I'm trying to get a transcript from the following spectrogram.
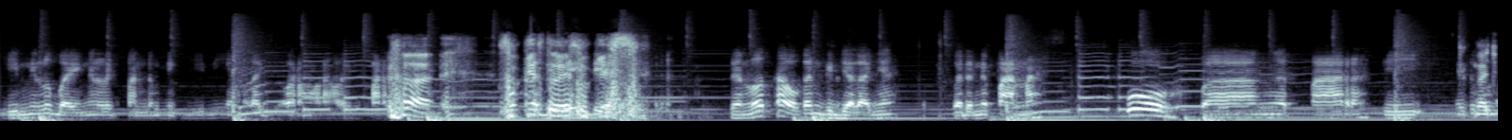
gini lo bayangin lagi pandemik gini yang lagi orang-orang lagi parah Sukses tuh ya, sukses. dan lo tahu kan gejalanya badannya panas uh banget parah sih itu nggak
